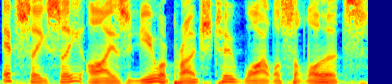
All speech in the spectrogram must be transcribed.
FCC eyes new approach to wireless alerts.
